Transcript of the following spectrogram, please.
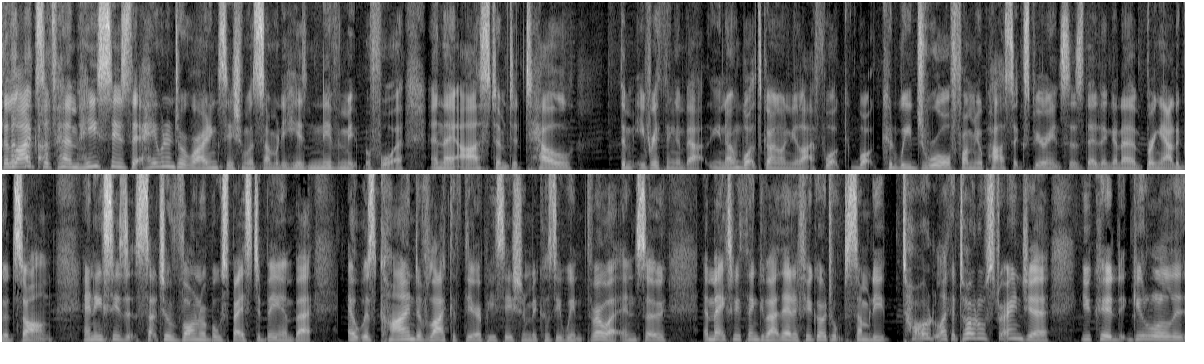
the likes of him, he says that he went into a writing session with somebody he has never met before, and they asked him to tell them everything about you know what's going on in your life. What what could we draw from your past experiences that are going to bring out a good song? And he says it's such a vulnerable space to be in but it was kind of like a therapy session because he went through it. And so it makes me think about that. If you go talk to somebody total like a total stranger you could get all of,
